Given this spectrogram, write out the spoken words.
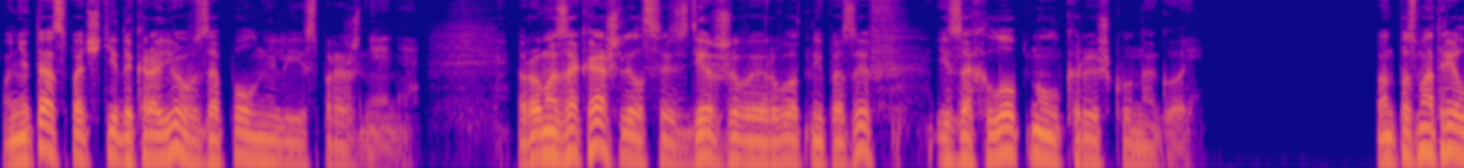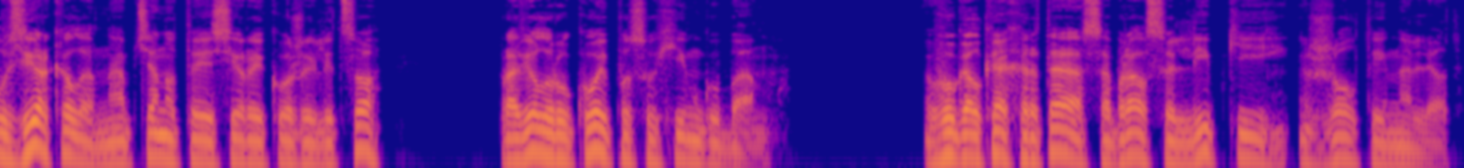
Унитаз почти до краев заполнили испражнения. Рома закашлялся, сдерживая рвотный позыв, и захлопнул крышку ногой. Он посмотрел в зеркало на обтянутое серой кожей лицо, провел рукой по сухим губам. В уголках рта собрался липкий желтый налет.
